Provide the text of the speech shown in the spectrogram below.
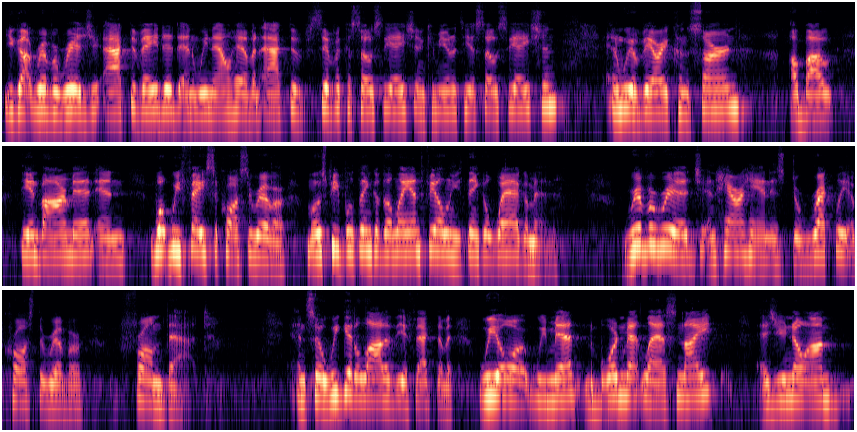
You got River Ridge activated, and we now have an active civic association, community association, and we are very concerned about the environment and what we face across the river. Most people think of the landfill and you think of Waggaman. River Ridge and Harahan is directly across the river from that. And so we get a lot of the effect of it. We are we met, the board met last night. As you know, I'm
